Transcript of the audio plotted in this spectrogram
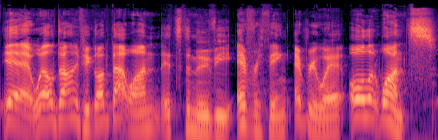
Yeah, well done if you got that one. It's the movie Everything Everywhere All at Once.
